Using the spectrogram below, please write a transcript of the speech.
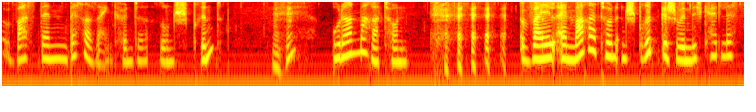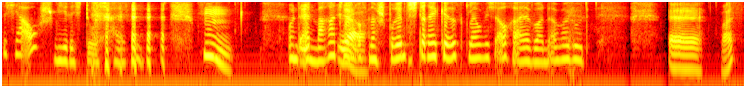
was denn besser sein könnte. So ein Sprint Mhm. Oder ein Marathon. Weil ein Marathon in Sprintgeschwindigkeit lässt sich ja auch schwierig durchhalten. hm. Und ein Marathon ja. auf einer Sprintstrecke ist, glaube ich, auch albern, aber gut. Äh, was?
